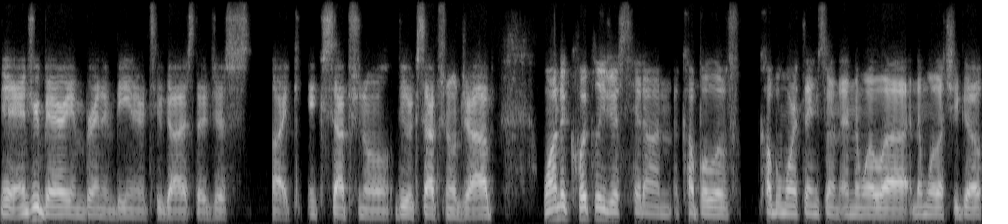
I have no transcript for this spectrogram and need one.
Yeah, Andrew Berry and Brandon Beane are two guys that are just like exceptional, do exceptional job. Wanted to quickly just hit on a couple of couple more things, and, and then we'll uh, and then we'll let you go.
